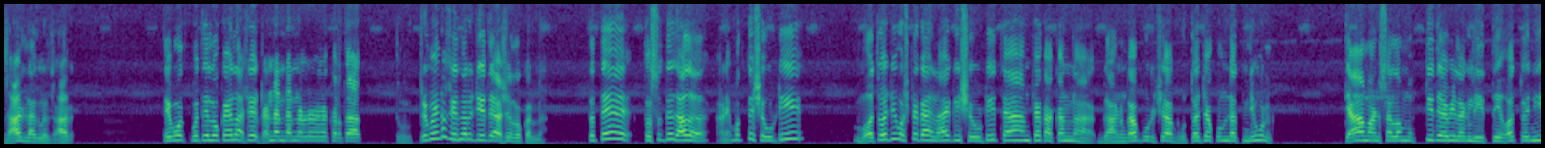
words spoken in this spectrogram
झाड लागलं झाड. ते मग मग ते लोक याला असे ढंडन ढंडन करतात. ट्रिमेंडस एनर्जी येते अशा लोकांना. तर ते तसं ते झालं आणि मग ते शेवटी महत्त्वाची गोष्ट काय ना की शेवटी त्या आमच्या काकांना गाणगापूरच्या भूताच्या कुंडात नेऊन त्या माणसाला मुक्ती द्यावी लागली तेव्हा त्यांनी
